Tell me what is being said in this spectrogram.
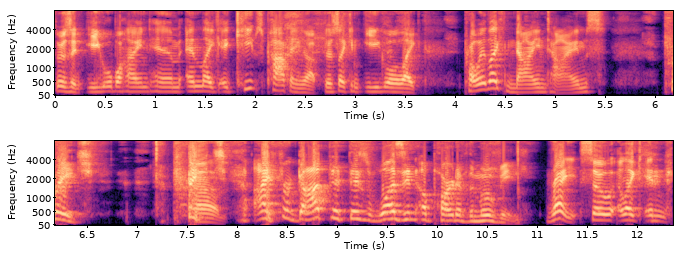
there's an eagle behind him, and like it keeps popping up. There's like an eagle, like probably like nine times. Preach. Preach. Um, I forgot that this wasn't a part of the movie. Right. So like in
